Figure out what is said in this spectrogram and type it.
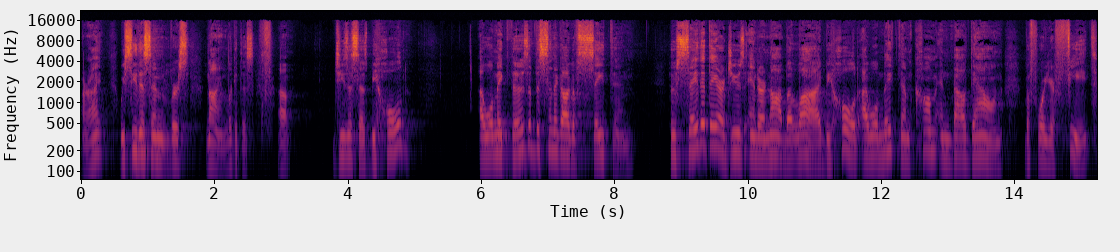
All right? We see this in verse 9. Look at this. Uh, Jesus says, Behold, I will make those of the synagogue of Satan who say that they are Jews and are not, but lie. Behold, I will make them come and bow down before your feet,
